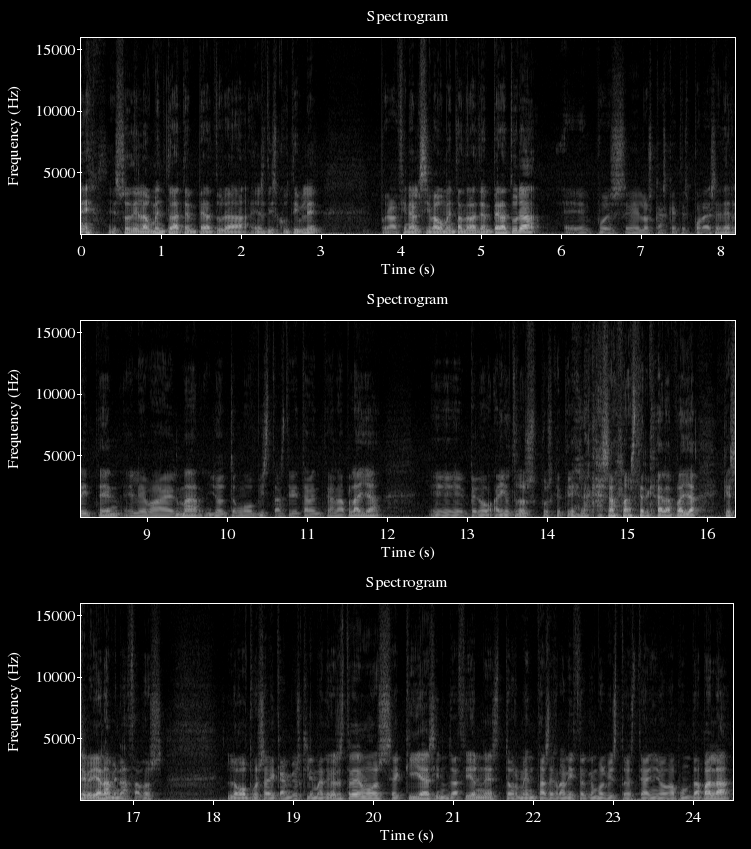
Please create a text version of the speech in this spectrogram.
eso del aumento de la temperatura es discutible, pero al final si va aumentando la temperatura, eh, pues los casquetes polares se derriten, eleva el mar, yo tengo vistas directamente a la playa, eh, pero hay otros pues que tienen la casa más cerca de la playa que se verían amenazados. Luego pues hay cambios climáticos extremos, sequías, inundaciones, tormentas de granizo que hemos visto este año a punta pala.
